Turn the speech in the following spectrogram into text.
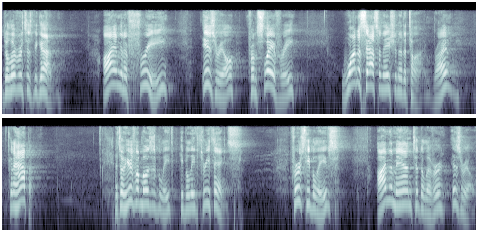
Deliverance has begun. I am going to free Israel from slavery one assassination at a time, right? It's going to happen. And so here's what Moses believed he believed three things. First, he believes, I'm the man to deliver Israel.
